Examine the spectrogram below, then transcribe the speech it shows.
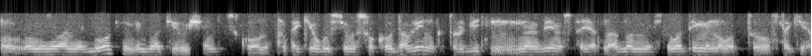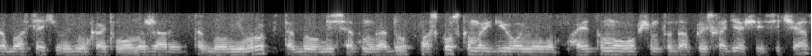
ну, называемые блокинги, блокирующие антициклоны. Такие области высокого давления, которые длительное время стоят на одном месте. Вот именно вот в таких областях и возникают волны жары. Так было в Европе, так было в 2010 году в московском регионе. Вот. Поэтому, в общем-то, да, происходящее сейчас,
